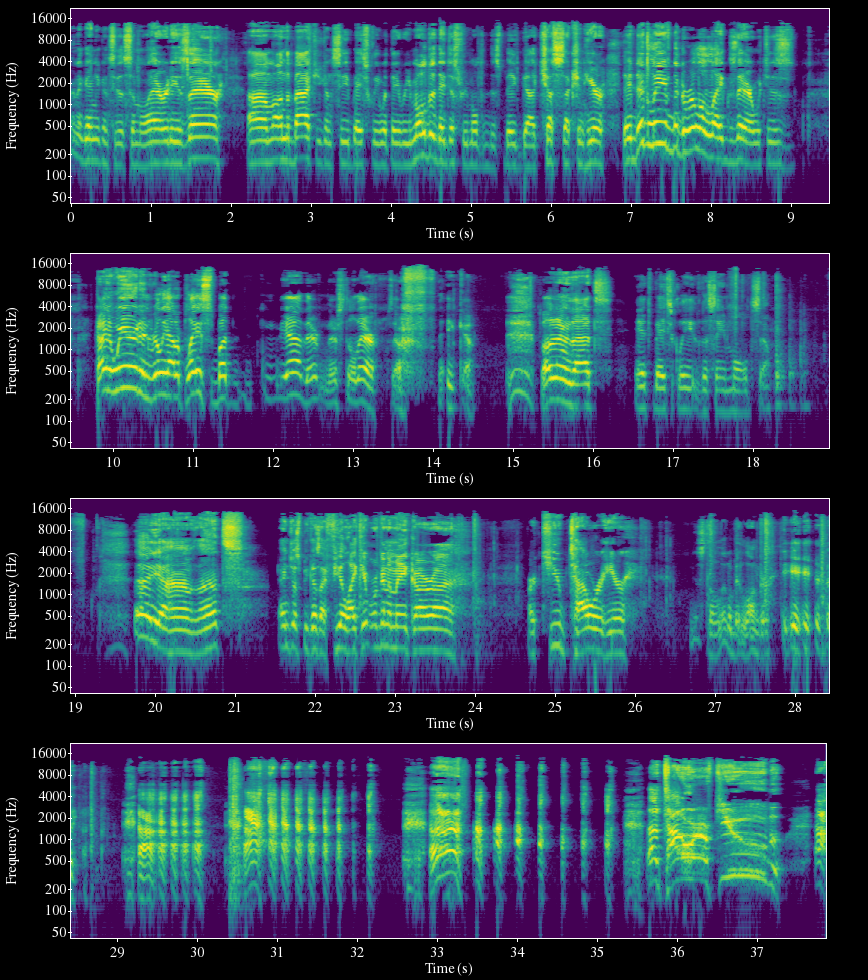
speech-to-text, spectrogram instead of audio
And again, you can see the similarities there. Um, on the back, you can see basically what they remolded. They just remolded this big uh, chest section here. They did leave the gorilla legs there, which is kind of weird and really out of place, but yeah, they're they're still there. So there you go. But other than that, it's basically the same mold. So there you have that. And just because I feel like it, we're gonna make our uh, our cube tower here just a little bit longer. the Tower of Cube! oh,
